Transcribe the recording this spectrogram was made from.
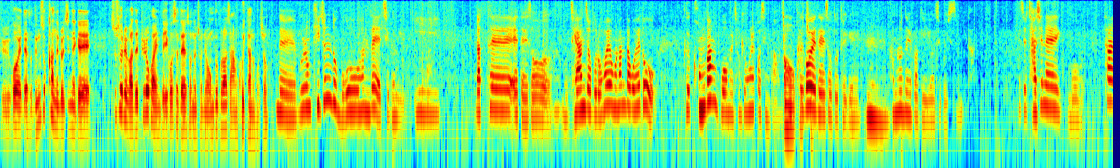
그거에 대해서 능숙한 의료진에게 수술을 받을 필요가 있는데 이것에 대해서는 전혀 언급을 하지 않고 있다는 거죠. 네, 물론 기준도 모호한데 지금 이, 이 낙태에 대해서 뭐 제한적으로 허용을 한다고 해도 그 건강보험을 적용할 것인가 어, 그거에 대해서도 되게 음. 감론을박이 이어지고 있습니다. 사실 자신의 뭐 타,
